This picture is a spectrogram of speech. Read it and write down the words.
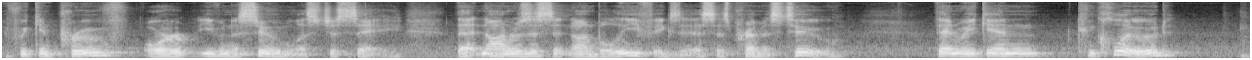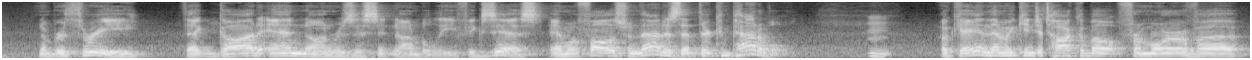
if we can prove or even assume, let's just say, that non resistant non belief exists as premise two, then we can conclude number three that God and non-resistant non-belief exist, and what follows from that is that they're compatible. Hmm. Okay, and then we can just talk about from more of a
